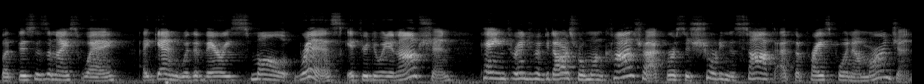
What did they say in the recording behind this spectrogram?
But this is a nice way, again, with a very small risk, if you're doing an option, paying $350 for one contract versus shorting the stock at the price point on margin.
